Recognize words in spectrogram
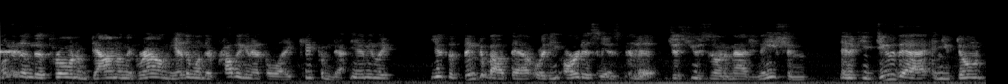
one of them they're throwing them down on the ground, the other one they're probably gonna have to like kick them down. You know what I mean? Like you have to think about that, or the artist is gonna just use his own imagination. And if you do that and you don't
